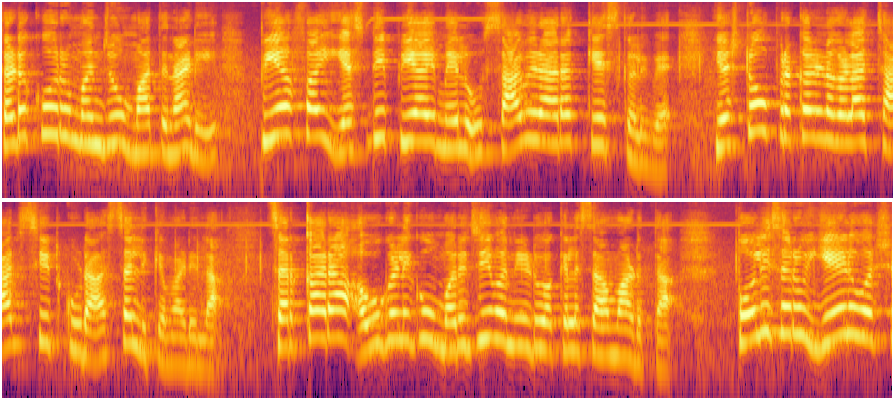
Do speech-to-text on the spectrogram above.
ತಡಕೂರು ಮಂಜು ಮಾತನಾಡಿ, ಪಿಎಫ್ಐ, ಎಸ್ಡಿಪಿಐ ಮೇಲೂ ಸಾವಿರಾರ ಕೇಸ್ಗಳಿವೆ. ಎಷ್ಟೋ ಪ್ರಕರಣಗಳ ಚಾರ್ಜ್ ಶೀಟ್ ಕೂಡ ಸಲ್ಲಿಕೆ ಮಾಡಿಲ್ಲ. ಸರ್ಕಾರ ಅವುಗಳಿಗೂ ಮರುಜೀವ ನೀಡುವ ಕೆಲಸ ಮಾಡುತ್ತಾ, ಪೊಲೀಸರು ಏಳು ವರ್ಷ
